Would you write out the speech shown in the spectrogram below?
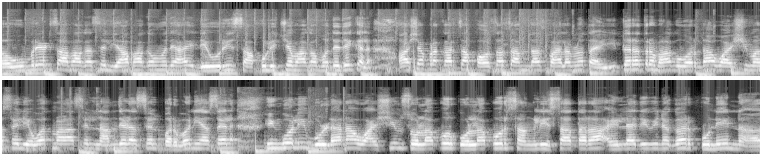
उमरेडचा भाग असेल या भागामध्ये आहे. देवरी साकोलीच्या भागामध्ये देखील अशा प्रकारचा पावसाचा अंदाज पाहायला मिळत आहे. इतरत्र भाग वर्धा वाशिम असेल यवतमाळ असेल नांदेड असेल परभणी असेल हिंगोली बुलढाणा वाशिम सोलापूर कोल्हापूर सांगली सातारा अहिल्यादेवीनगर पुणे पुणे न-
